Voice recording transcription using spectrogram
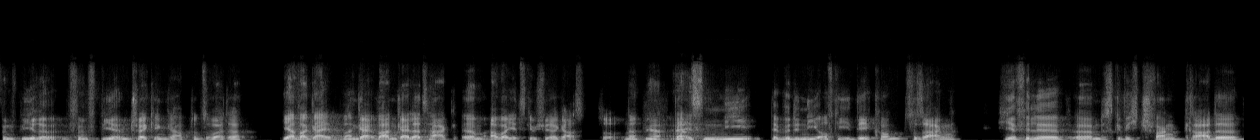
fünf, Biere, fünf Bier im Tracking gehabt und so weiter. ja, war geil, war ein, geil, war ein geiler Tag, ähm, aber jetzt gebe ich wieder Gas. So, ne? Ja, da ja. ist nie, der würde nie auf die Idee kommen, zu sagen, hier Philipp, ähm, das Gewicht schwankt gerade,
